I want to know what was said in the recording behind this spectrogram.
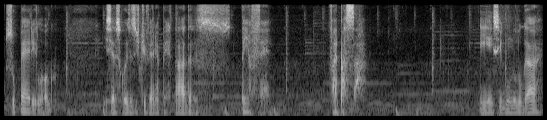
supere logo. E se as coisas estiverem apertadas, tenha fé vai passar. E em segundo lugar,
